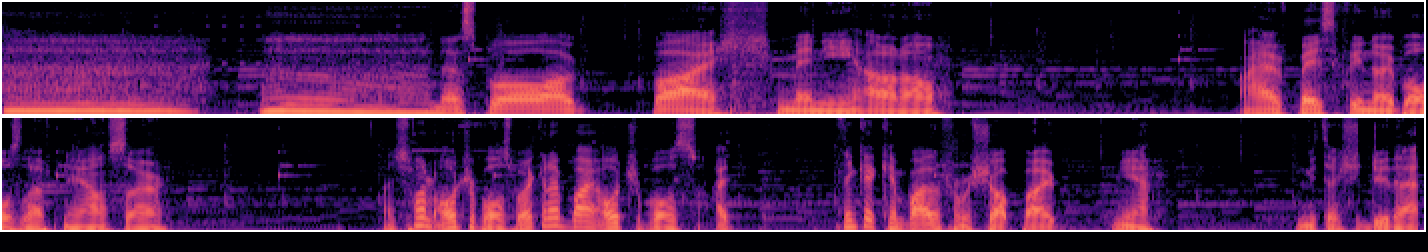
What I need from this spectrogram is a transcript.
Nest ball, I'll buy many, I don't know. I have basically no balls left now, so... I just want Ultra Balls. Where can I buy Ultra Balls? I think I can buy them from a shop, but I, yeah. I need to actually do that.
